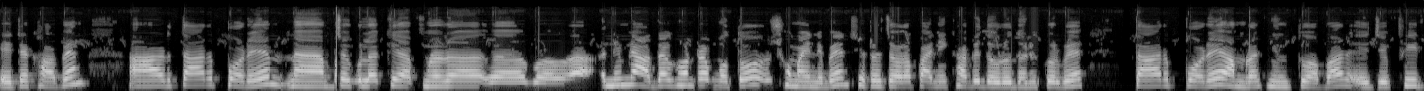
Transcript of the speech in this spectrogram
এটা খাবেন। আর তারপরে বাচ্চাগুলাকে আপনারা নিম্নে আধা ঘণ্টার মতো সময় নেবেন। সেটা হচ্ছে ওরা পানি খাবে, দৌড়াদৌড়ি করবে। তারপরে আমরা কিন্তু আবার এই যে ফিড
